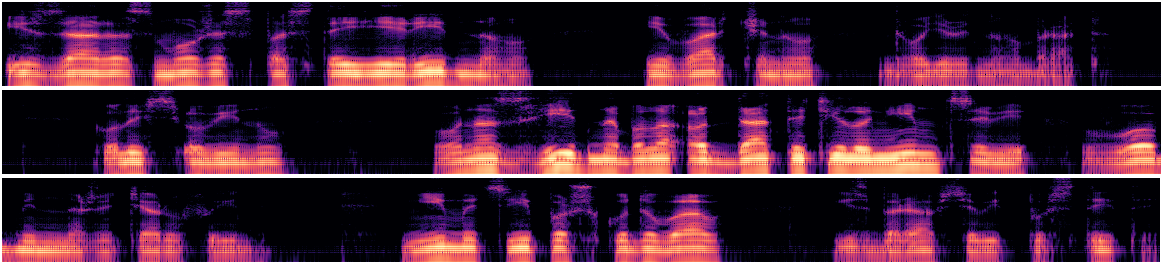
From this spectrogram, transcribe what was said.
і зараз може спасти її рідного і варченого двоюрідного брата. Колись у війну вона згідна була отдати тіло німцеві в обмін на життя Руфини. Німець її пошкодував і збирався відпустити.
